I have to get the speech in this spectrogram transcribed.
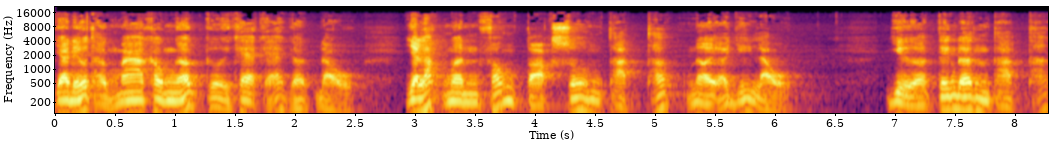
Và điểu thần ma không ngớt cười khe khẽ gật đầu, và lắc mình phóng toạt xuống thạch thất nơi ở dưới lầu. Vừa tiến đến thạch thất,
